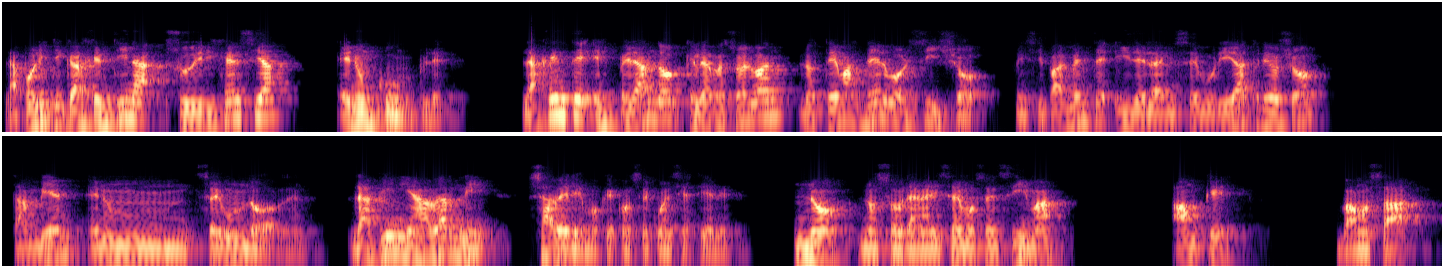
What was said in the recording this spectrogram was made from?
La política argentina, su dirigencia, en un cumple. La gente esperando que le resuelvan los temas del bolsillo, principalmente, y de la inseguridad, creo yo, también en un segundo orden. La piña a Bernie, ya veremos qué consecuencias tiene. No nos sobreanalicemos encima, aunque vamos a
